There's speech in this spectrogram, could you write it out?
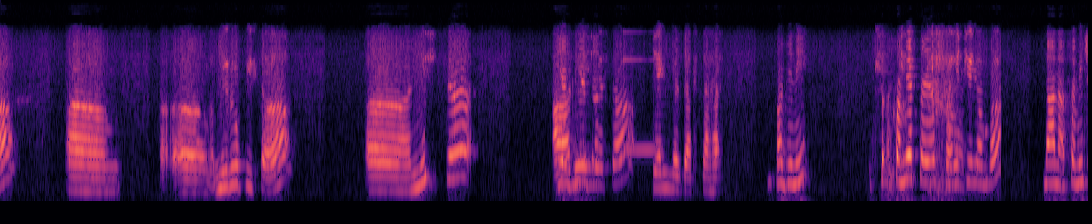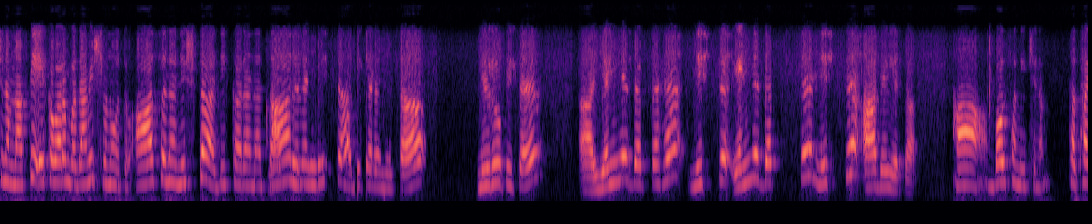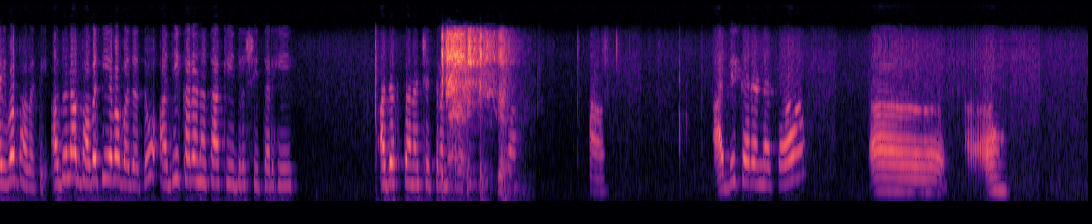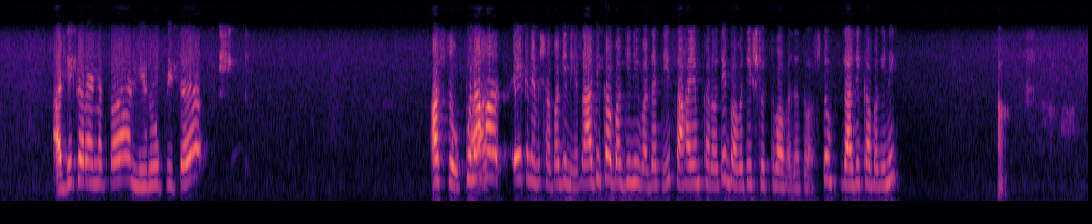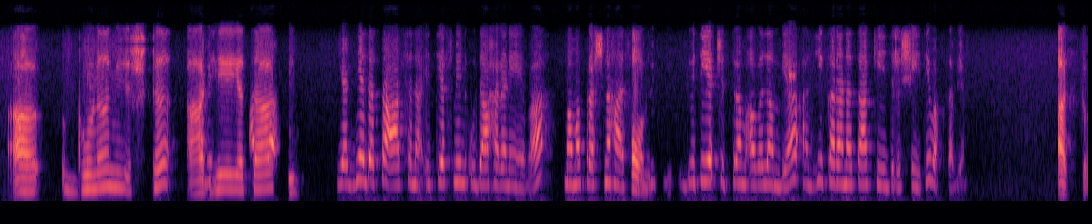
निरूपित निष्ठ आदेयत यज्ञदत्तः। भगिनि सम्यक्तया समीचीनं वा? न न समीचीनं नास्ति एकवारं वदामि शृणोतु आसननिष्ठ अधिकरणता अधिकरणता निरूपित यज्ञदत्तः निष्ठ यज्ञदत्त निष्ठ आदेयत हा बहु समीचीनं तथैव भवति अधुना भवती एव वदतु अधिकरणता कीदृशी तर्हि अधस्तनचित्रं अधिकरणता अधिकरणता निरूपित। अस्तु पुनः एकनिमिषः भगिनी। राधिका भगिनी वदति साहाय्यं करोति भवती श्रुत्वा वदतु। अस्तु राधिका भगिनी। गुणनिष्ठ आधेयता यज्ञदत्त आसन इत्यस्मिन् उदाहरणे एव मम प्रश्नः अस्ति। द्वितीयचित्रम् अवलम्ब्य अधिकरणता कीदृशी इति वक्तव्यम्। अस्तु।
